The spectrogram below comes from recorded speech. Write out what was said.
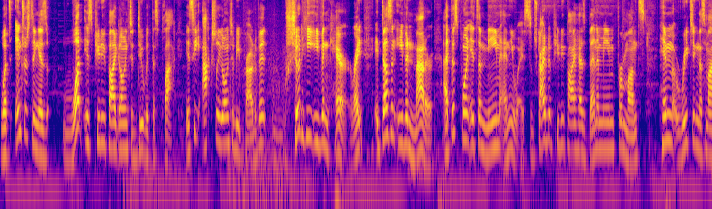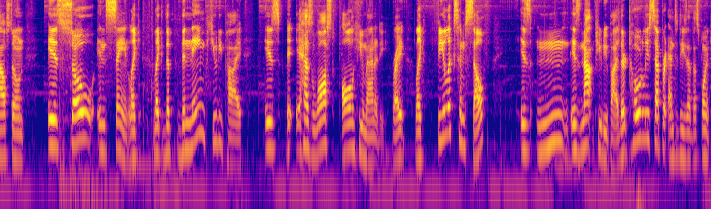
What's interesting is what is PewDiePie going to do with this plaque? Is he actually going to be proud of it? Should he even care right? It doesn't even matter. At this point it's a meme anyway. Subscribe to PewDiePie has been a meme for months. Him reaching this milestone is so insane. Like like the the name PewDiePie is it, it has lost all humanity right? Like Felix himself is is not PewDiePie. They're totally separate entities at this point.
